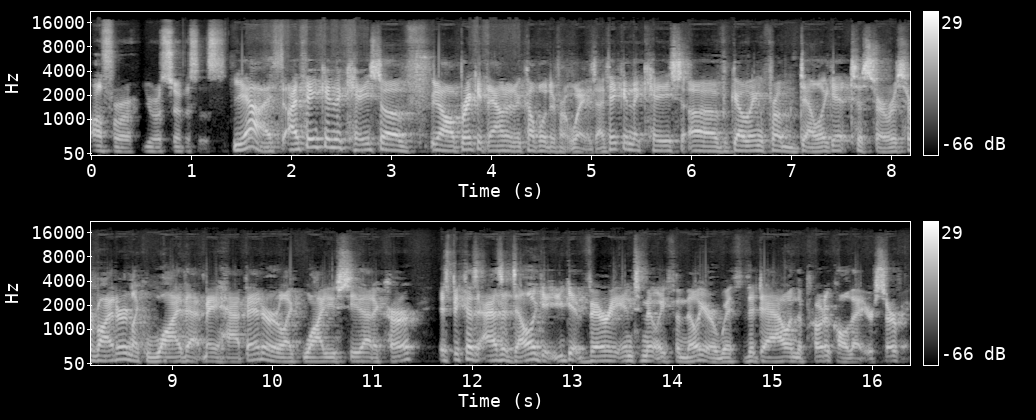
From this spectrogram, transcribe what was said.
offer your services? Yeah, I, th- I, think in the case of, you know, I'll break it down in a couple of different ways. I think in the case of going from delegate to service provider, and like why that may happen or like why you see that occur is because as a delegate, you get very intimately familiar with the DAO and the protocol that you're serving.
